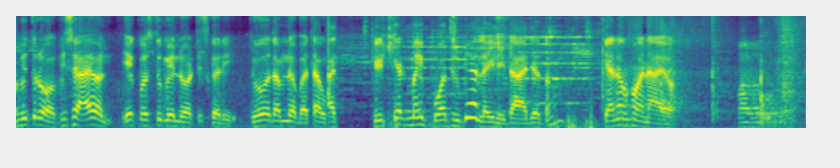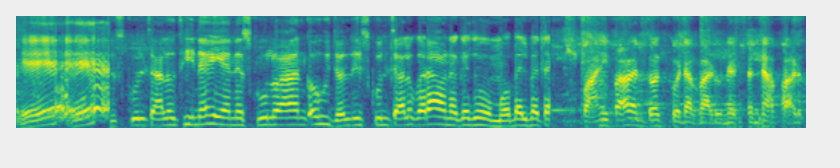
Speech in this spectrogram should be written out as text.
તો મિત્રો ઓફિસે આવ્યો ને એક વસ્તુ મેં નોટિસ કરી. જો તમને બતાવું. કિટકેટ કિટકેટમાં પાંચ રૂપિયા લઈ લીધા આજે તો. કેનો ફોન આવ્યો એ એ. સ્કૂલ ચાલુ થી નહીં અને સ્કૂલ વાળાને કહું જલ્દી સ્કૂલ ચાલુ કરાવો ને કે જો મોબાઈલ બતા પાણી પાવે તો જ ખોટા પાડું ને ઠંડા પાડું.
